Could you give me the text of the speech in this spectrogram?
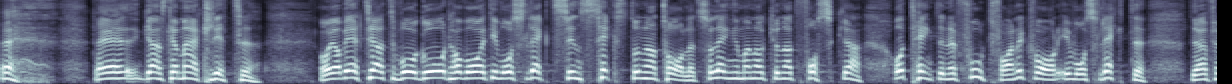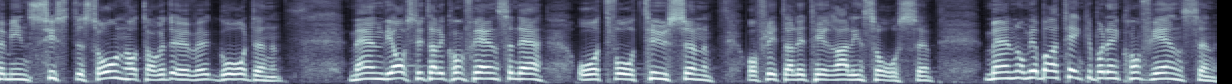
Eh, det är ganska märkligt. Och jag vet ju att vår gård har varit i vår släkt sedan 1600-talet, så länge man har kunnat forska. Och tänk den är fortfarande kvar i vår släkt. Därför min systerson har tagit över gården. Men vi avslutade konferensen där år 2000 och flyttade till Rallingsås. Men om jag bara tänker på den konferensen,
